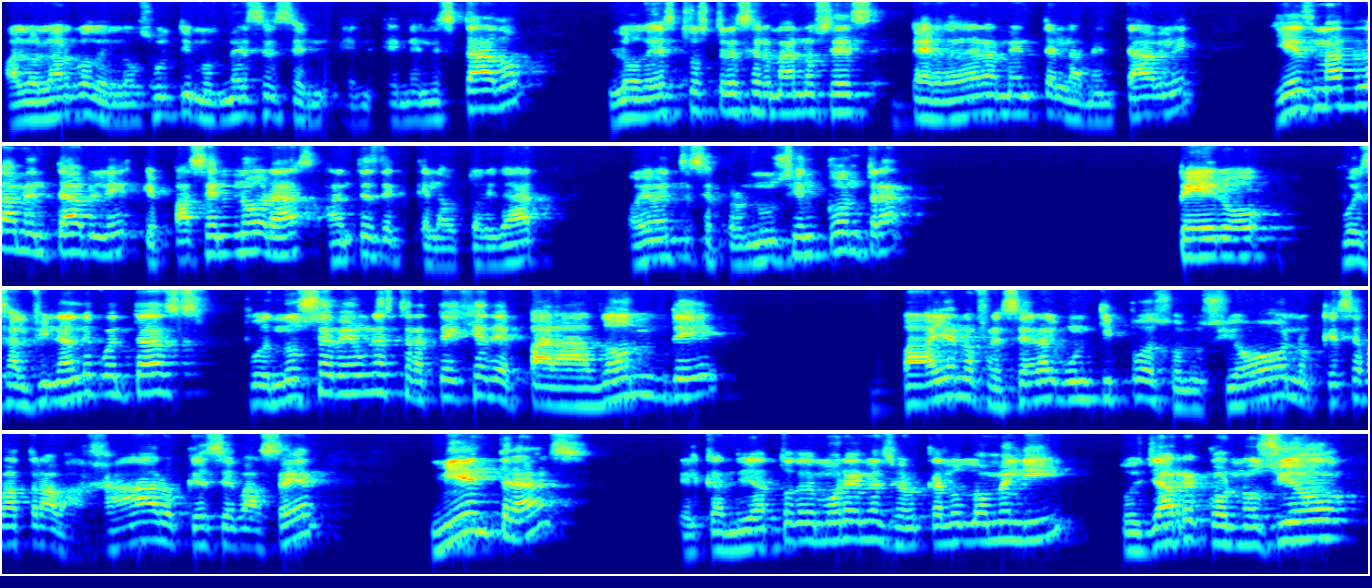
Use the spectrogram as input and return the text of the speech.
a lo largo de los últimos meses en, en, el Estado. Lo de estos tres hermanos es verdaderamente lamentable y es más lamentable que pasen horas antes de que la autoridad obviamente se pronuncie en contra, pero pues al final de cuentas, pues no se ve una estrategia de para dónde vayan a ofrecer algún tipo de solución o qué se va a trabajar o qué se va a hacer. Mientras, el candidato de Morena, el señor Carlos Lomelí, pues ya reconoció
